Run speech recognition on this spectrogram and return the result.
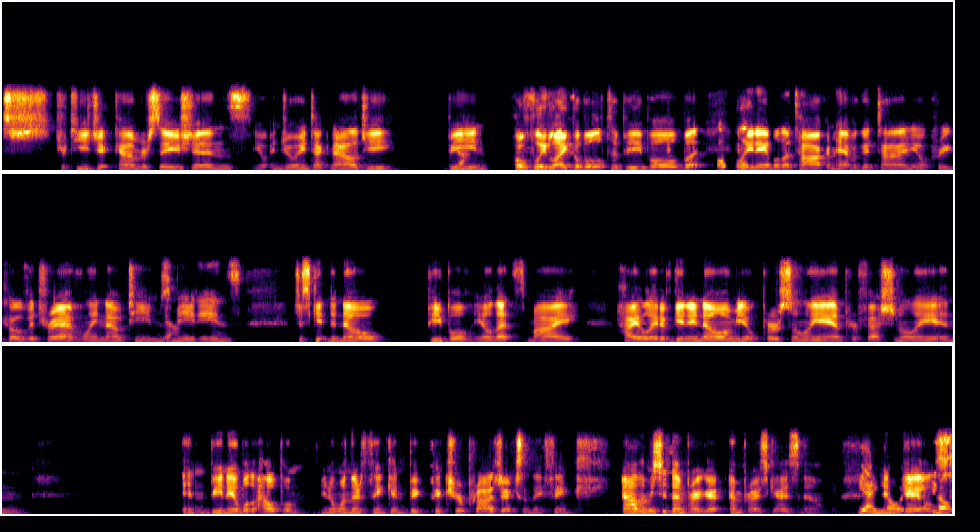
strategic conversations, you know, enjoying technology, Yeah. being hopefully likable to people, but being able to talk and have a good time, you know, pre-COVID traveling, now Teams Yeah. meetings, just getting to know people, you know, that's my highlight of getting to know them, you know, personally and professionally and and being able to help them, you know, when they're thinking big picture projects and they think, oh, let me see the Emprise, guy- Emprise guys now. yeah, you know, it, you know,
